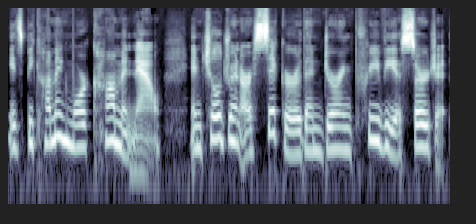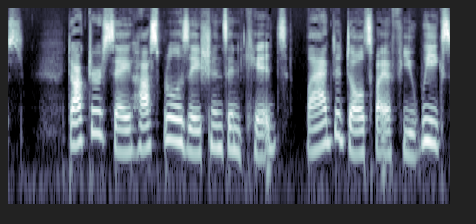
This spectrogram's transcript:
it's becoming more common now, and children are sicker than during previous surges. Doctors say hospitalizations in kids lagged adults by a few weeks,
